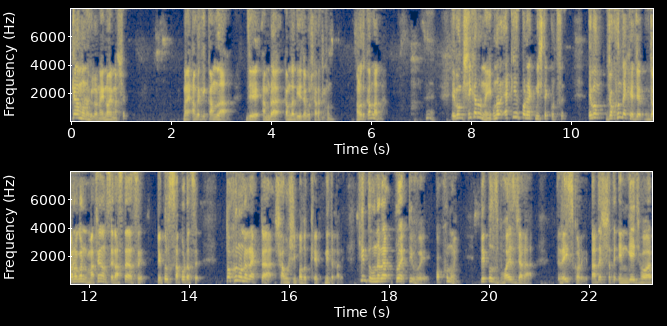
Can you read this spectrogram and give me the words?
কেন মনে হলো না নয় মাসে? মানে আমরা কি কামলা যে আমরা কামলা দিয়ে যাব সারাক্ষণ? আমরা তো কামলা না। হ্যাঁ। এবং সেই কারণে ওনারা একের পর এক মিস্টেক করছে। এবং যখন দেখে যে জনগণ মাঠে নামছে, রাস্তায় আছে পিপলস সাপোর্ট আছে, তখন ওনারা একটা সাহসী পদক্ষেপ নিতে পারে। কিন্তু ওনারা প্রোয়াক্টিভ হয়ে কখনোই পিপলস ভয়েস যারা রেইজ করে, তাদের সাথে এনগেজ হওয়ার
